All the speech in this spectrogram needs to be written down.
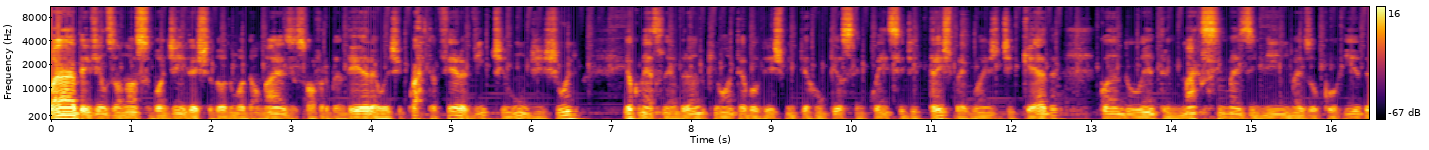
Olá, bem-vindos ao nosso Bom Dia Investidor do Modal Mais. Eu sou Álvaro Bandeira. Hoje, quarta-feira, 21 de julho. Eu começo lembrando que ontem a Bovespa interrompeu a sequência de três pregões de queda, quando entre máximas e mínimas ocorrida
